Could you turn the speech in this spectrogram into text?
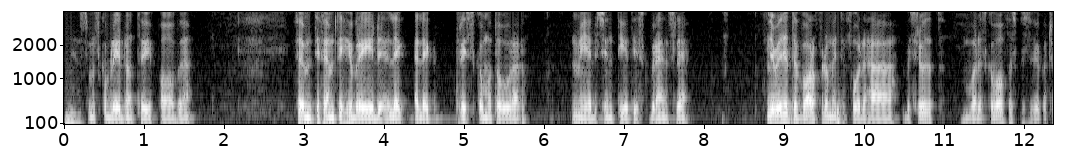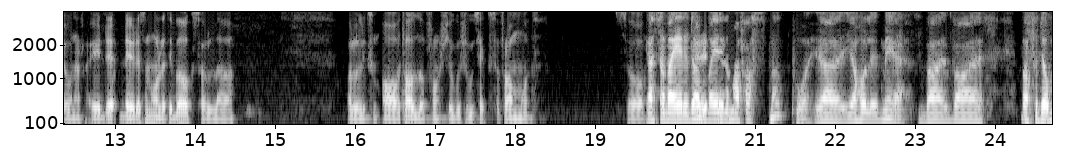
mm. som ska bli någon typ av 50-50 eh, hybrid elektriska motorer med syntetisk bränsle. Jag vet inte varför de inte får det här beslutet, vad det ska vara för specifikationer. Det, är det som håller tillbaka alla, alla liksom avtal då från 2026 och framåt. Så, alltså vad är det de, vad är det de har fastnat på? Jag, jag håller med. Va, va, varför de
